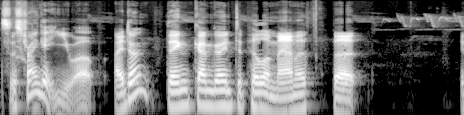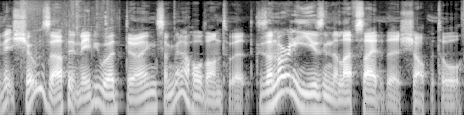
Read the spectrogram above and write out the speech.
so let's try and get you up. I don't think I'm going to pill a mammoth, but if it shows up, it may be worth doing, so I'm going to hold on to it, because I'm not really using the left side of the shop at all.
